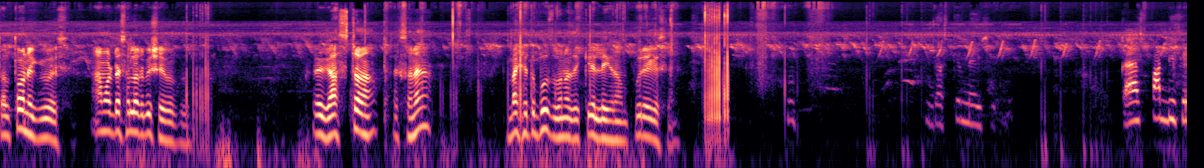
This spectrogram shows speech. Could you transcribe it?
তাহলে তো অনেক ভিউ আছে। আমার ডেসালার বেশি হবে। এই গাছটা, দেখছ না? মাসে তো বুঝব না যে কে লিখলাম পুড়ে গেছে। গাছ পাট দিছে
